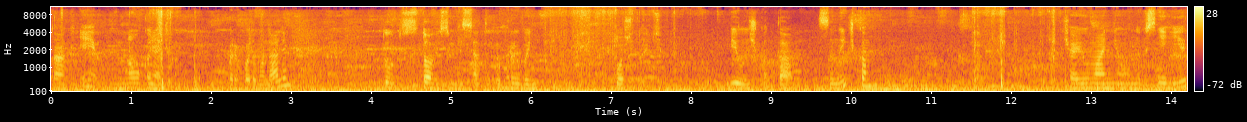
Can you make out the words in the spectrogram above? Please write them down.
Так, і знову конячка. Переходимо далі. Тут 180 гривень коштують білочка та синичка. Чаювання у них снігір.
